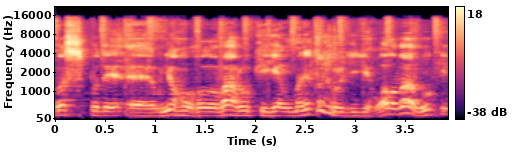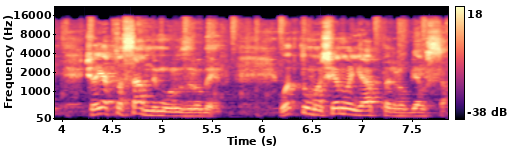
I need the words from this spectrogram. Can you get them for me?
господи, е, у нього голова, руки є. У мене теж вроді є голова, руки. Що я то сам не можу зробити. От ту машину я переробляв сам.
